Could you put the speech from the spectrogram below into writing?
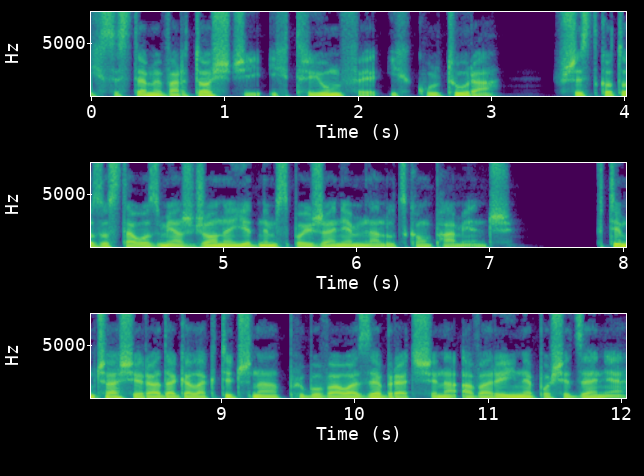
Ich systemy wartości, ich triumfy, ich kultura wszystko to zostało zmiażdżone jednym spojrzeniem na ludzką pamięć. W tym czasie Rada Galaktyczna próbowała zebrać się na awaryjne posiedzenie,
